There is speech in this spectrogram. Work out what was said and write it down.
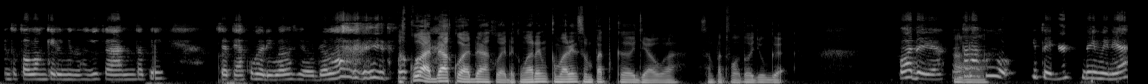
minta tolong kirimin lagi kan tapi chatnya aku gak dibalas ya udahlah gitu aku ada aku ada aku ada kemarin kemarin sempat ke Jawa sempat foto juga oh ada ya ntar Ah. aku itu ya kirimin ya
